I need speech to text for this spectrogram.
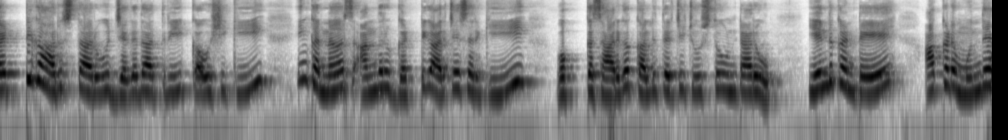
గట్టిగా అరుస్తారు జగదాత్రి కౌశికి. ఇంకా నర్స్ అందరూ గట్టిగా అరిచేసరికి ఒక్కసారిగా కళ్ళు తెరిచి చూస్తూ ఉంటారు. ఎందుకంటే అక్కడ ముందే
